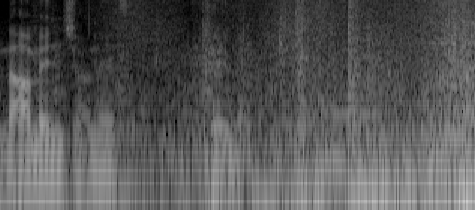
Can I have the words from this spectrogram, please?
なめんじゃねえぞてめえ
